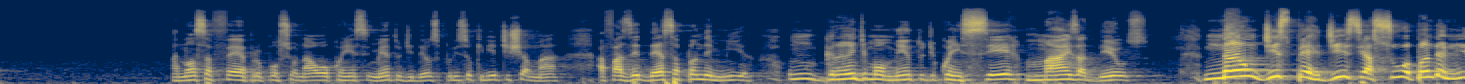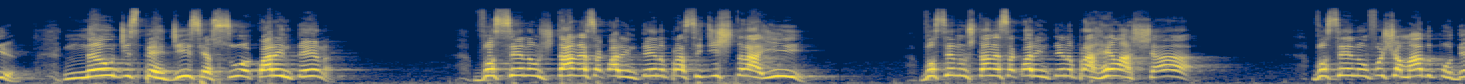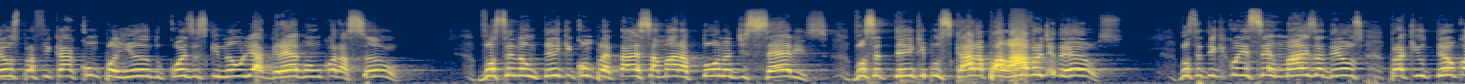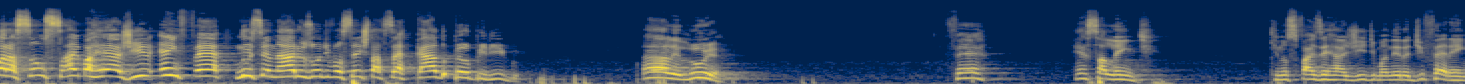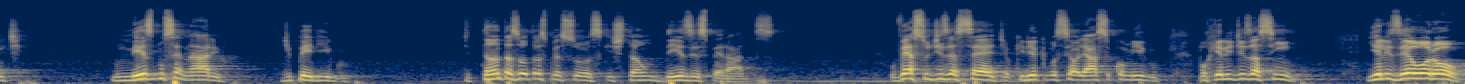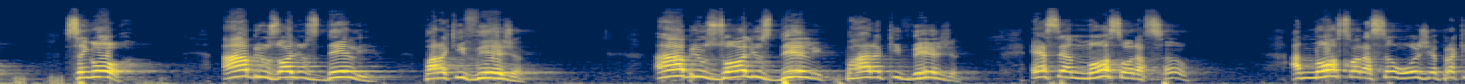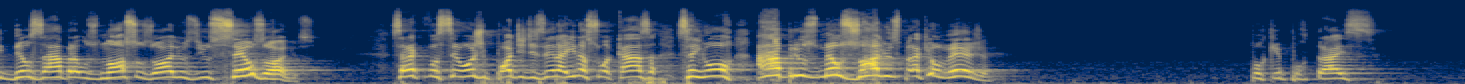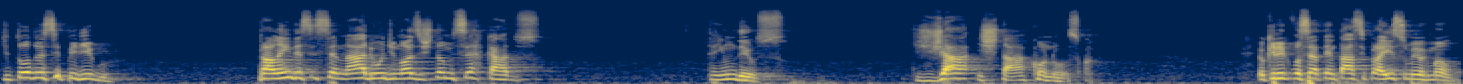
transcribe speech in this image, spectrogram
A nossa fé é proporcional ao conhecimento de Deus, por isso eu queria te chamar a fazer dessa pandemia um grande momento de conhecer mais a Deus. Não desperdice a sua pandemia, não desperdice a sua quarentena. Você não está nessa quarentena para se distrair, você não está nessa quarentena para relaxar. Você não foi chamado por Deus para ficar acompanhando coisas que não lhe agregam o coração. Você não tem que completar essa maratona de séries. Você tem que buscar a palavra de Deus. Você tem que conhecer mais a Deus para que o teu coração saiba reagir em fé nos cenários onde você está cercado pelo perigo. Aleluia. Fé é essa lente que nos faz reagir de maneira diferente, no mesmo cenário de perigo, de tantas outras pessoas que estão desesperadas. O verso 17, eu queria que você olhasse comigo, porque ele diz assim: E Eliseu orou: Senhor, abre os olhos dele para que veja. Abre os olhos dele para que veja. Essa é a nossa oração. A nossa oração hoje é para que Deus abra os nossos olhos e os seus olhos. Será que você hoje pode dizer aí na sua casa: Senhor, abre os meus olhos para que eu veja? Porque por trás de todo esse perigo, para além desse cenário onde nós estamos cercados, tem um Deus que já está conosco. Eu queria que você atentasse para isso, meu irmão.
